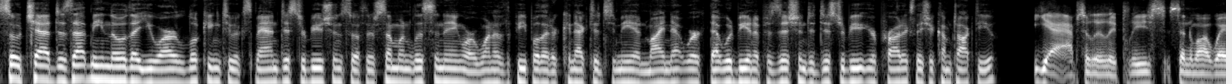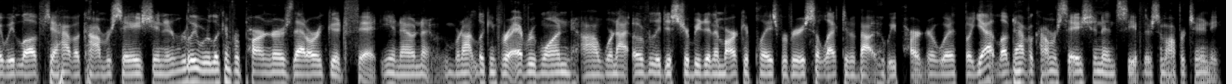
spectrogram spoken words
So, Chad, does that mean though that you are looking to expand distribution? So, if there's someone listening or one of the people that are connected to me and my network that would be in a position to distribute your products, they should come talk to you? Yeah, absolutely. Please send them our way. We'd love to have a conversation. And really, we're looking for partners that are a good fit. You know, no, we're not looking for everyone. Uh, we're not overly distributed in the marketplace. We're very selective about who we partner with. But yeah, I'd love to have a conversation and see if there's some opportunity.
